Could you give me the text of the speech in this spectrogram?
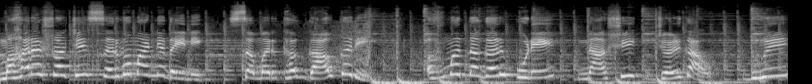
महाराष्ट्राचे सर्वमान्य दैनिक समर्थ गावकरी अहमदनगर पुणे नाशिक जळगाव धुळे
